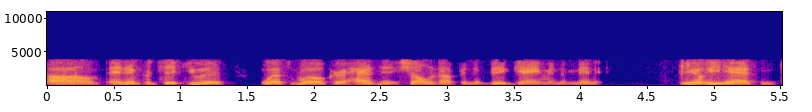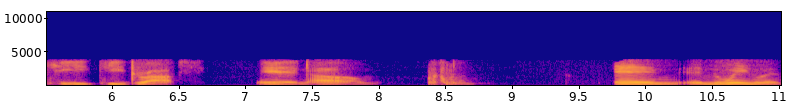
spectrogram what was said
Um, and in particular, Wes Welker hasn't shown up in the big game in a minute. You know, he had some key key drops in um, in in New England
